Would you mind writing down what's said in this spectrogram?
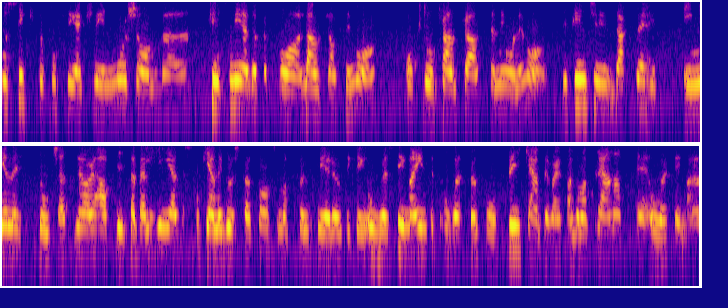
på sikt att få fler kvinnor som eh, finns med uppe på landslagsnivå och då framförallt seniornivå. Det finns ju i dagsläget ingen i stort sett. Vi har haft Isabel Hed och Jenny Gustafsson som har funnits med runt omkring OS-simmare. Inte på OS, men på free camp i varje fall. De har tränat eh, OS-simmare.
